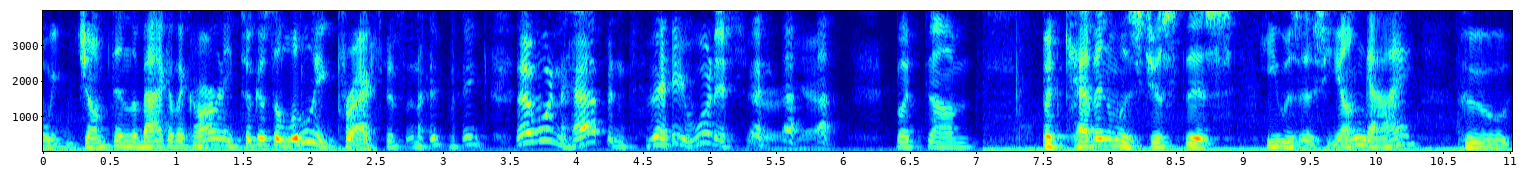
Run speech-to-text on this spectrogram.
And we jumped in the back of the car, and he took us to little league practice. And I think that wouldn't happen today, would it? Sure, yeah. But um, but Kevin was just this. He was this young guy who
